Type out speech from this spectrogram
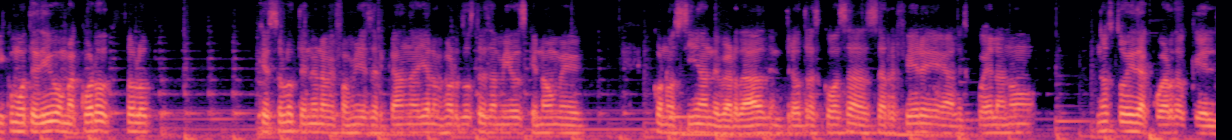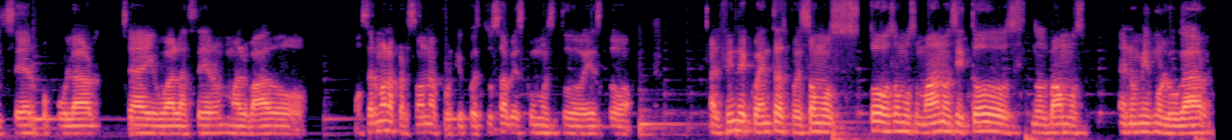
Y como te digo, me acuerdo solo que solo tener a mi familia cercana y a lo mejor dos tres amigos que no me conocían de verdad, entre otras cosas, se refiere a la escuela, ¿no? No estoy de acuerdo que el ser popular sea igual a ser malvado o ser mala persona, porque pues tú sabes cómo es todo esto. Al fin de cuentas, pues somos, todos somos humanos y todos nos vamos en un mismo lugar.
